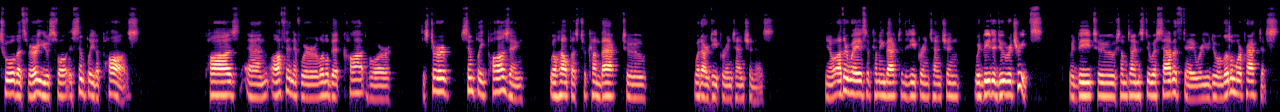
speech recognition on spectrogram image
tool that's very useful is simply to pause. Pause, and often if we're a little bit caught or disturbed, simply pausing will help us to come back to what our deeper intention is. You know, other ways of coming back to the deeper intention would be to do retreats would be to sometimes do a Sabbath day where you do a little more practice.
